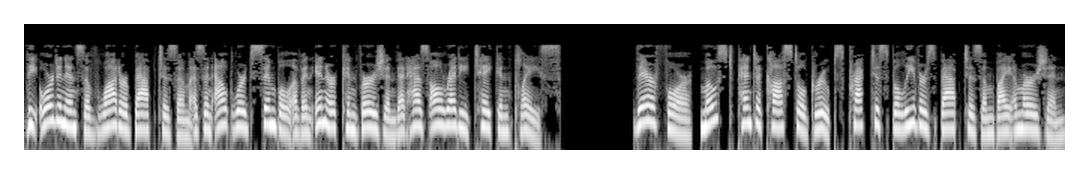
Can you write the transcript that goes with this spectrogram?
The ordinance of water baptism is an outward symbol of an inner conversion that has already taken place. Therefore, most Pentecostal groups practice believers' baptism by immersion.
